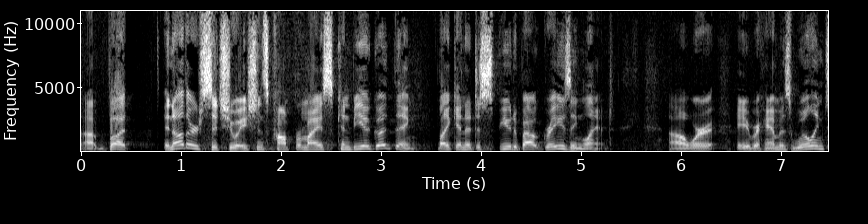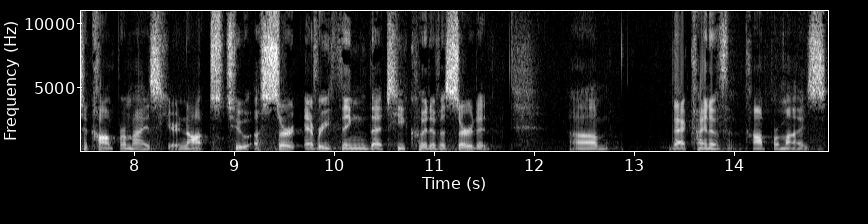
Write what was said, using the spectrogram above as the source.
Uh, but in other situations, compromise can be a good thing, like in a dispute about grazing land. Uh, where Abraham is willing to compromise here, not to assert everything that he could have asserted. Um, that kind of compromise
